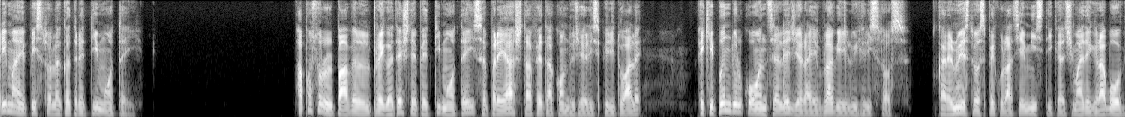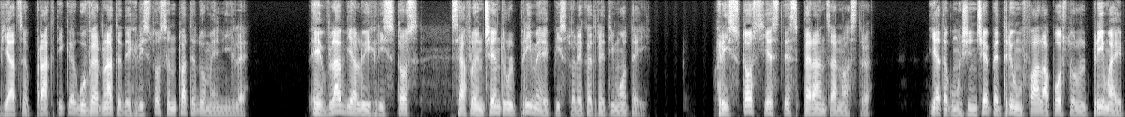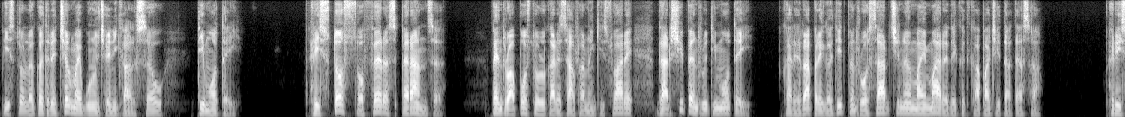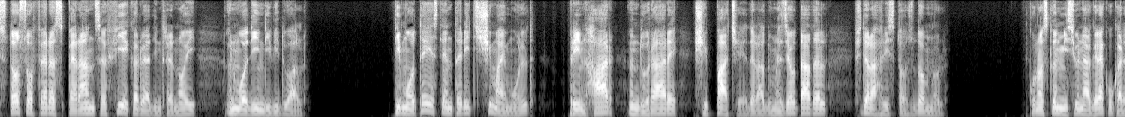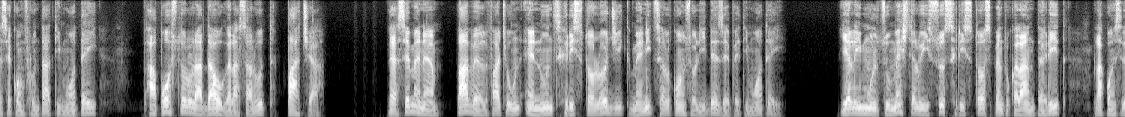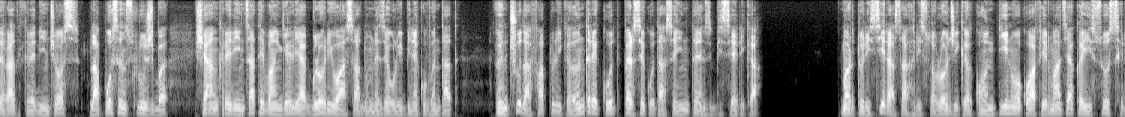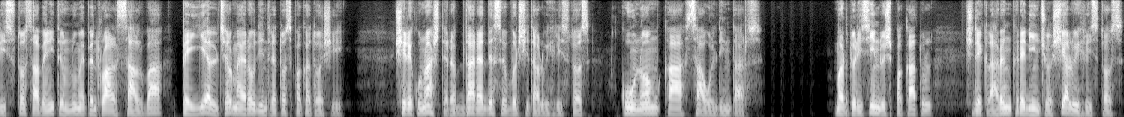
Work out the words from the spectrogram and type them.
Prima epistolă către Timotei Apostolul Pavel îl pregătește pe Timotei să preia ștafeta conducerii spirituale, echipându-l cu o înțelegere a Evlaviei lui Hristos, care nu este o speculație mistică, ci mai degrabă o viață practică guvernată de Hristos în toate domeniile. Evlavia lui Hristos se află în centrul primei epistole către Timotei. Hristos este speranța noastră. Iată cum își începe triumfal apostolul prima epistolă către cel mai bun ucenic al său, Timotei. Hristos oferă speranță pentru apostolul care se află în închisoare, dar și pentru Timotei, care era pregătit pentru o sarcină mai mare decât capacitatea sa. Hristos oferă speranță fiecăruia dintre noi în mod individual. Timotei este întărit și mai mult prin har, îndurare și pace de la Dumnezeu Tatăl și de la Hristos Domnul. Cunoscând misiunea grea cu care se confrunta Timotei, apostolul adaugă la salut pacea. De asemenea, Pavel face un enunț cristologic menit să-l consolideze pe Timotei. El îi mulțumește lui Isus Hristos pentru că l-a întărit, l-a considerat credincios, l-a pus în slujbă și a încredințat Evanghelia glorioasă a Dumnezeului binecuvântat, în ciuda faptului că în trecut persecutase intens biserica. Mărturisirea sa cristologică continuă cu afirmația că Isus Hristos a venit în lume pentru a-l salva pe el cel mai rău dintre toți păcătoșii și recunoaște răbdarea desăvârșită a lui Hristos cu un om ca Saul din Tars. Mărturisindu-și păcatul și declarând credincioșia lui Hristos,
